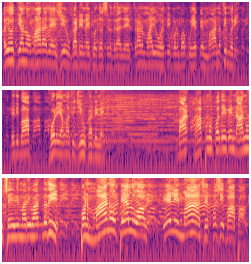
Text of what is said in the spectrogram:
અયોધ્યાનો મહારાજાએ જીવ કાઢી નાખ્યો, દશરથ રાજાએ. ત્રણ માયો હતી, પણ બાપુ એક માં નથી મરી. તેથી બાપ ખોળિયામાંથી જીવ કાઢી નાખ્યો. બાપનું પદે કઈ નાનું છે એવી મારી વાત નથી. પણ માનું પહેલું આવે. પહેલી માં છે, પછી બાપ આવે.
